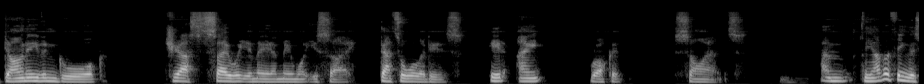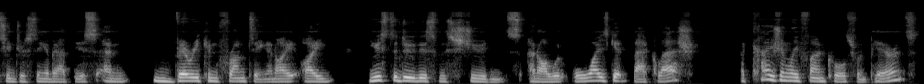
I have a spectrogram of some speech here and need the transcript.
Don't even gawk. Just say what you mean and mean what you say. That's all it is. It ain't rocket science. And the other thing that's interesting about this and very confronting, and I, I used to do this with students, and I would always get backlash, occasionally phone calls from parents,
